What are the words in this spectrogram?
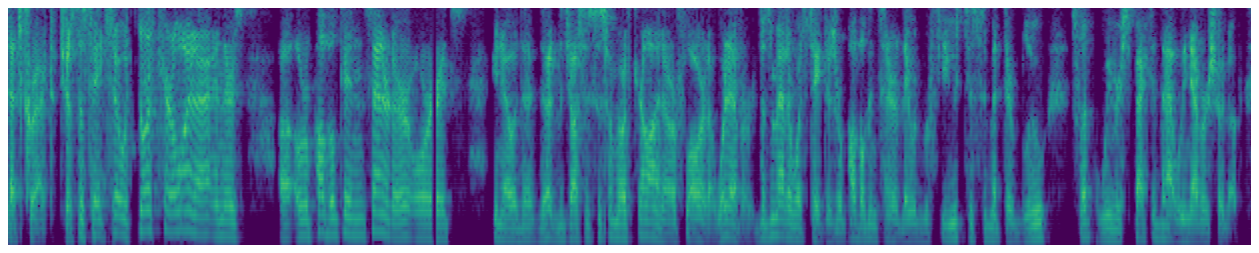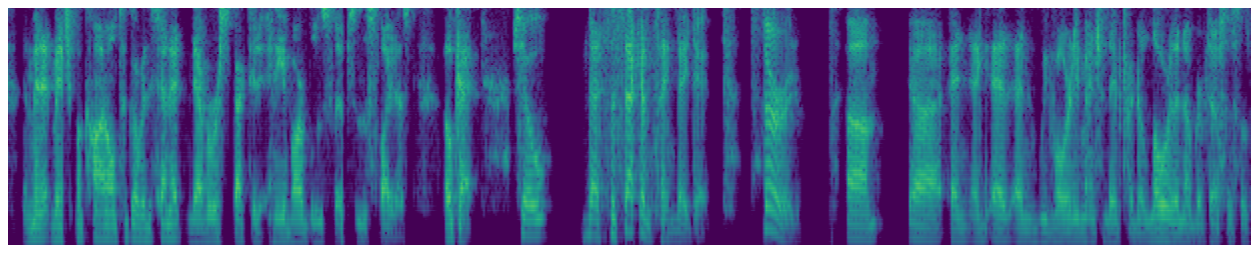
That's correct. Just the state. So it's North Carolina, and there's a, a Republican senator, or it's you know the, the, the justices from North Carolina or Florida, whatever. It doesn't matter what state. There's a Republican senator. They would refuse to submit their blue slip. We respected that. We never should have. The minute Mitch McConnell took over the Senate, never respected any of our blue slips in the slightest. Okay, so that's the second thing they did. Third, um, uh, and, and and we've already mentioned they've tried to lower the number of justices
